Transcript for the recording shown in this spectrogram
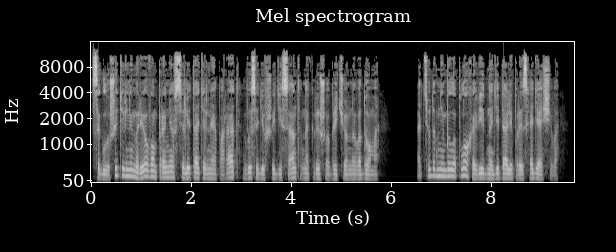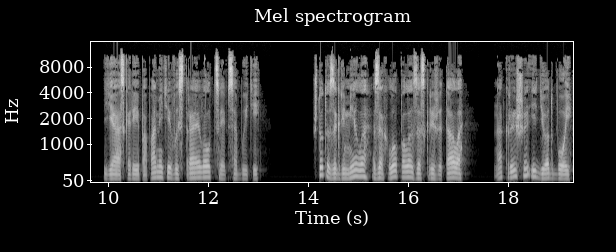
С оглушительным ревом пронесся летательный аппарат, высадивший десант на крышу обреченного дома. Отсюда мне было плохо видно детали происходящего, я, скорее по памяти, выстраивал цепь событий. Что-то загремело, захлопало, заскрежетало. На крыше идет бой.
